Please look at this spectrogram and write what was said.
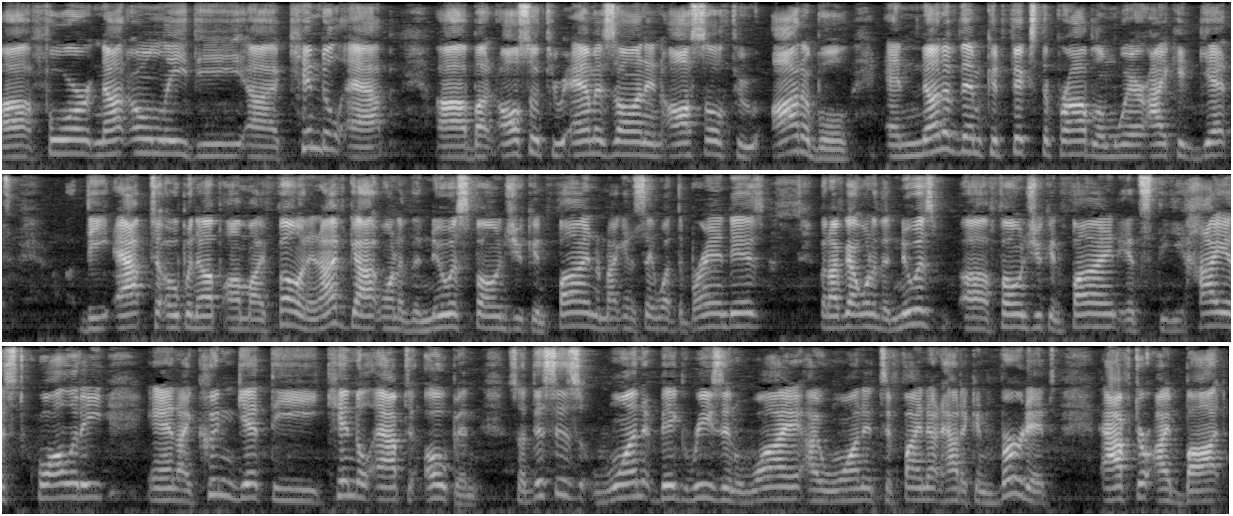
uh, for not only the uh, Kindle app, uh, but also through Amazon and also through Audible, and none of them could fix the problem where I could get the app to open up on my phone. And I've got one of the newest phones you can find. I'm not going to say what the brand is, but I've got one of the newest uh, phones you can find. It's the highest quality, and I couldn't get the Kindle app to open. So this is one big reason why I wanted to find out how to convert it after I bought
